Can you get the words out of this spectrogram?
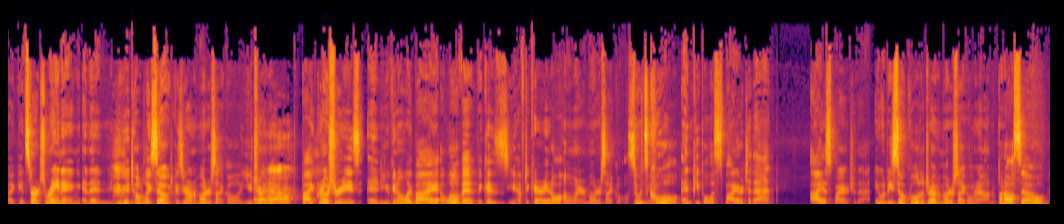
Like it starts raining and then you get totally soaked because you're on a motorcycle. You try to uh-huh. buy groceries and you can only buy a little bit because you have to carry it all home on your motorcycle. So it's cool and people aspire to that. I aspire to that. It would be so cool to drive a motorcycle around, but also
